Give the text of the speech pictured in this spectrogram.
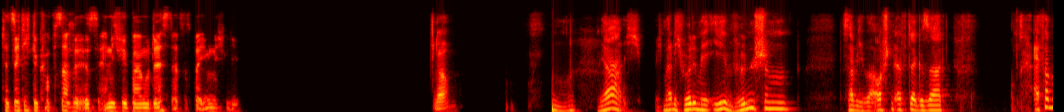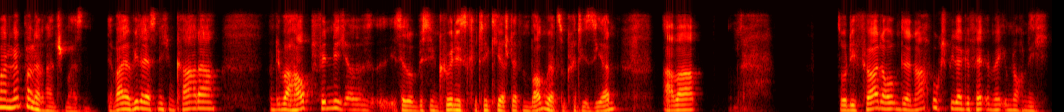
tatsächlich eine Kopfsache ist, ähnlich wie bei Modest, als es bei ihm nicht lief. Ja. Ja, ich, ich meine, ich würde mir eh wünschen, das habe ich aber auch schon öfter gesagt, einfach mal einen Lemperle reinschmeißen. Der war ja wieder jetzt nicht im Kader. Und überhaupt finde ich, also ist ja so ein bisschen Königskritik hier, Steffen Baumgart zu kritisieren. Aber so die Förderung der Nachwuchsspieler gefällt mir ihm noch nicht.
